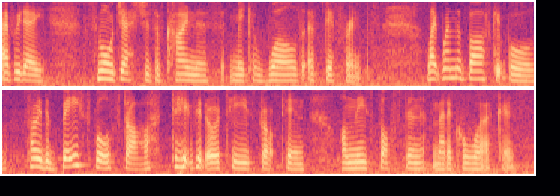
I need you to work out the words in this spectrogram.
Every day, small gestures of kindness make a world of difference. Like when the basketball, sorry, the baseball star David Ortiz dropped in on these Boston medical workers.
